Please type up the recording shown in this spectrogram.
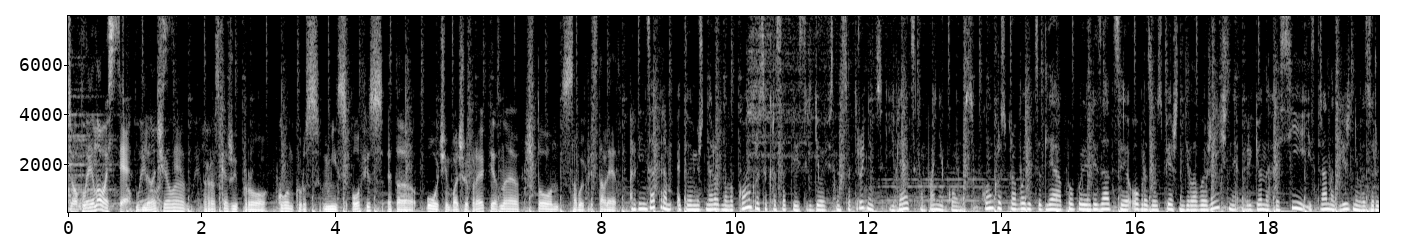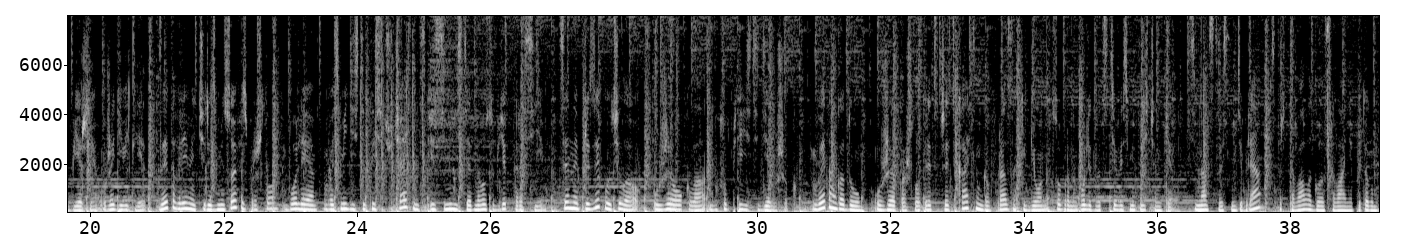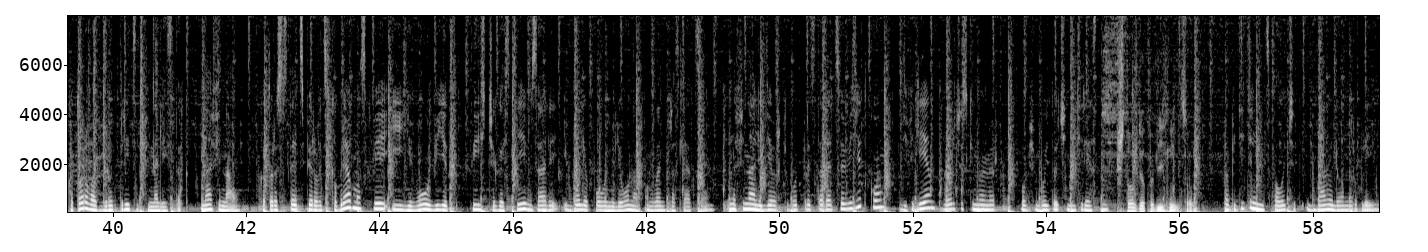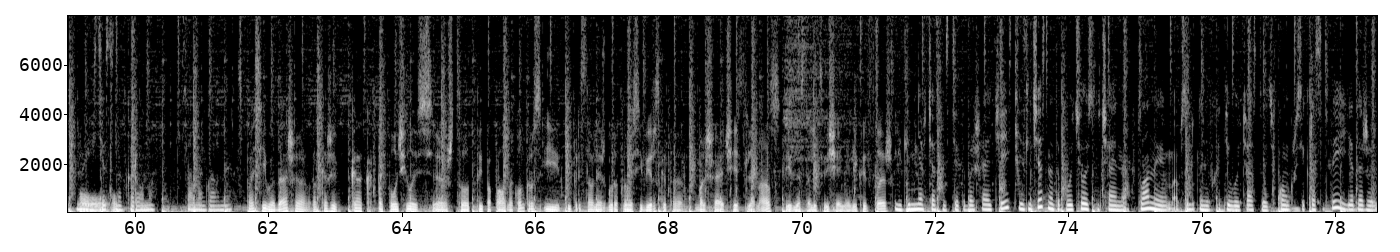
Теплые новости. Для начала расскажи про конкурс Мисс Офис. Это очень большой проект. Я знаю, что он с собой представляет. Организатором этого международного конкурса красоты среди офисных сотрудниц является компания Комус. Конкурс проводится для популяризации образа успешной деловой женщины в регионах России и странах ближнего зарубежья уже 9 лет. За это время через Мисс Офис прошло более 80 тысяч участниц из 71 субъекта России. Ценные призы получила уже около 250 девушек. В этом году уже прошло 36 кастингов в разных регионах, собрано более 28 тысяч анкет. 17 сентября стартовало голосование, по итогам которого отберут 30 финалисток на финал, который состоится 1 декабря в Москве, и его увидят тысячи гостей в зале и более полумиллиона онлайн-трансляции. На финале девушки будут представлять свою визитку, дефиле, творческий номер. В общем, будет очень интересно. Что ждет победительницу? Победительница получит 2 миллиона рублей. Ну и, естественно, корона. Самое главное. Спасибо, Даша. Расскажи, как так получилось, э, что ты попала на конкурс и ты представляешь город Новосибирск. Это большая честь для нас и для столицы вещания Liquid Flash. И для меня, в частности, это большая честь. Если честно, это получилось случайно. В планы абсолютно не входило участвовать в конкурсе красоты, и я даже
